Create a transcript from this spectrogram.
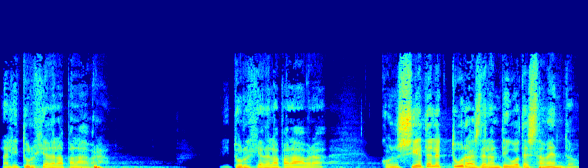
la liturgia de la palabra. Liturgia de la palabra con siete lecturas del Antiguo Testamento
